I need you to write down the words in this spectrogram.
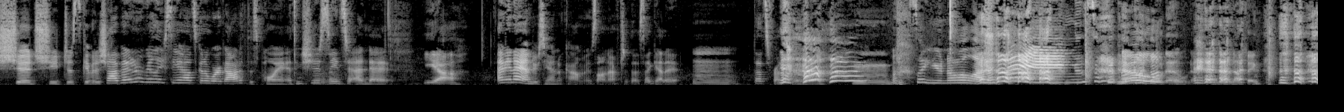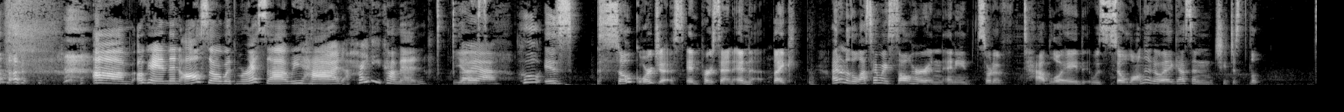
should she just give it a shot? But I don't really see how it's going to work out at this point. I think she just needs to end it. Yeah. I mean, I understand if Kyle moves on after this. I get it. Mm. That's frustrating. Hmm. so you know a lot of things. No, no, no, no, nothing. Um, okay, and then also with Marissa, we had Heidi come in. Yes. Oh, yeah. Who is so gorgeous in person. And like, I don't know, the last time I saw her in any sort of tabloid, it was so long ago, I guess, and she just looked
